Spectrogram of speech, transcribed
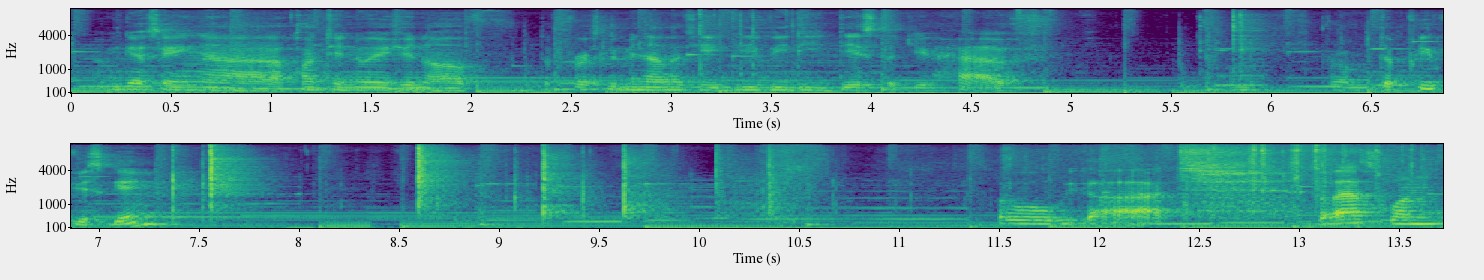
I'm guessing a continuation of the first liminality DVD disc that you have from the previous game. Oh we got the last one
